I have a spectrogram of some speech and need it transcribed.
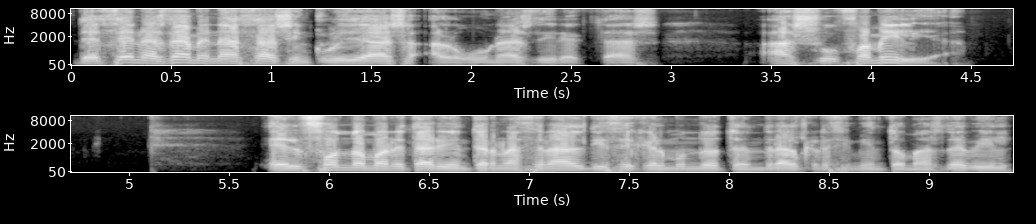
decenas de amenazas, incluidas algunas directas a su familia. El Fondo Monetario Internacional dice que el mundo tendrá el crecimiento más débil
